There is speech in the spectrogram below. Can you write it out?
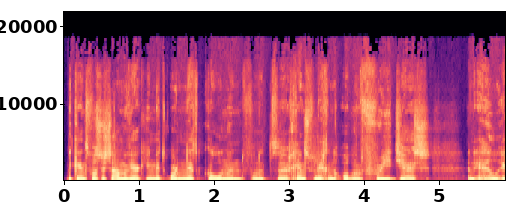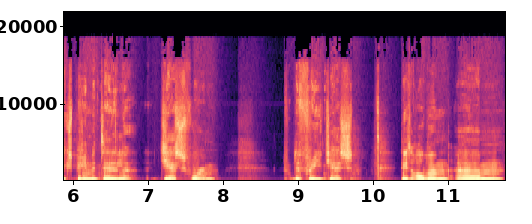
bekend van zijn samenwerking met Ornette Coleman... van het uh, grensverleggende album Free Jazz. Een heel experimentele jazzvorm. De Free Jazz. Dit album, um,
